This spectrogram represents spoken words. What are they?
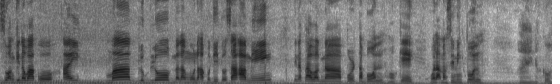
So, ang ginawa ko ay maglublob na lang muna ako dito sa aming tinatawag na portable. Okay? Wala mang swimming pool. Ay, nako.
